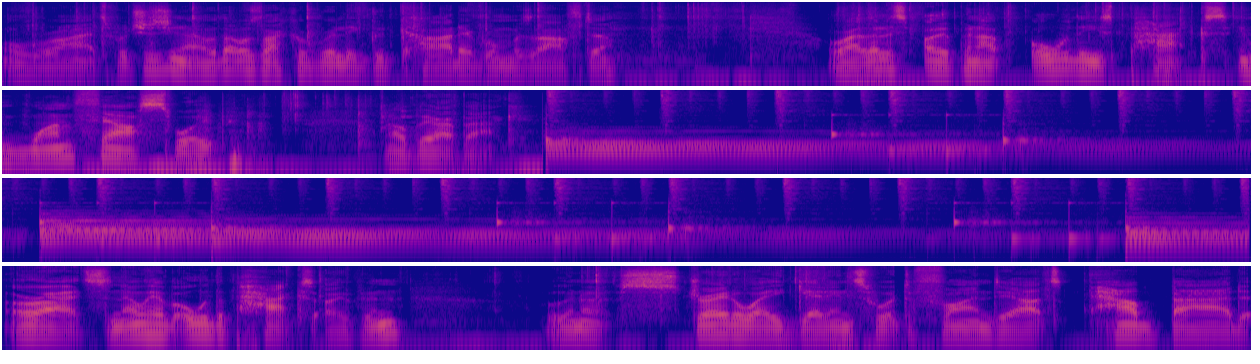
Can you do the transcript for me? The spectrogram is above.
Alright, which is, you know, that was like a really good card everyone was after. Alright, let us open up all these packs in one foul swoop. I'll be right back. Alright, so now we have all the packs open. We're going to straight away get into it to find out how bad,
